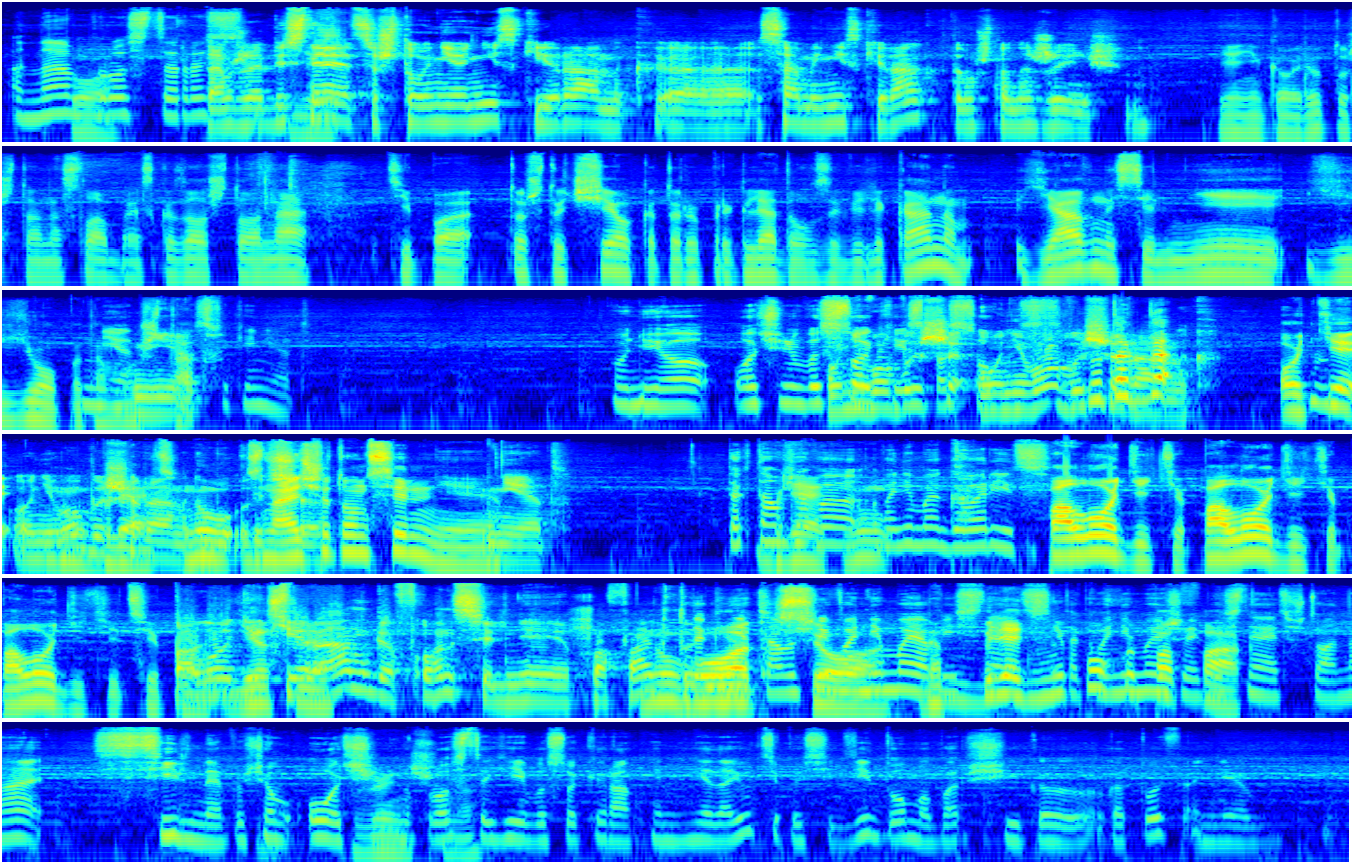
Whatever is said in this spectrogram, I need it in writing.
Она Кто? просто рас- Там же объясняется, что у нее низкий ранг, э, самый низкий ранг, потому что она женщина. Я не говорю то, что она слабая. Я сказал, что она, типа, то, что чел, который приглядывал за великаном, явно сильнее ее, потому нет, что... Нет. раз-таки нет. У нее очень У высокие него выше, у него выше тогда- ранг. Окей, У него ну, выше блядь, ранг, ну, значит, всё. он сильнее. Нет. Так там Блядь, же в, ну, в аниме говорится. По логике, по логике, по логике, типа, По логике если... рангов он сильнее. По факту. Ну Так вот, нет, там же и всё. в аниме Да, блядь, мне так в аниме по же факту. объясняется, что она сильная, причем очень. Ну, Женщина. просто ей высокий ранг не, не дают, типа, сиди дома, борщи г- готовь, а не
